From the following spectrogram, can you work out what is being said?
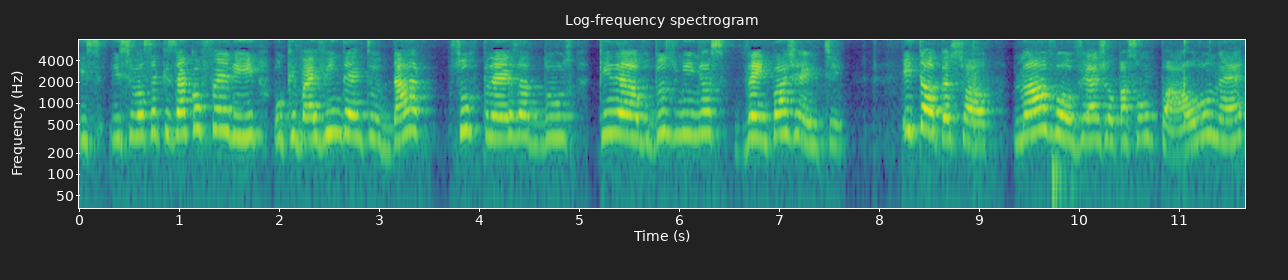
E, e se você quiser conferir o que vai vir dentro da surpresa dos Kinder Ovo dos Minions, vem com a gente. Então, pessoal, meu avô viajou para São Paulo, né?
